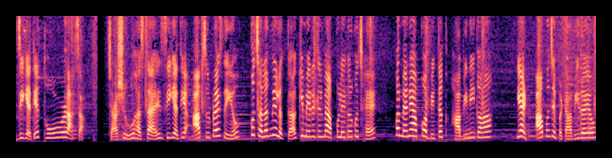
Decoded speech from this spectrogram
जी कहती है थोड़ा सा चाशु हंसता है, जी कहती है, आप सरप्राइज़ नहीं हो? कुछ अलग नहीं लगता कि मेरे दिल में आपको लेकर कुछ है? और मैंने आपको अभी तक हाँ भी नहीं कहा येट आप मुझे बता भी रहे हो।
